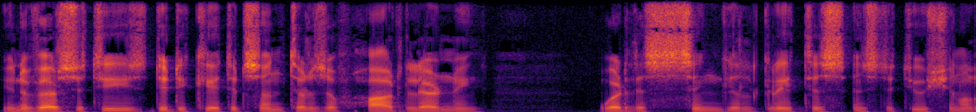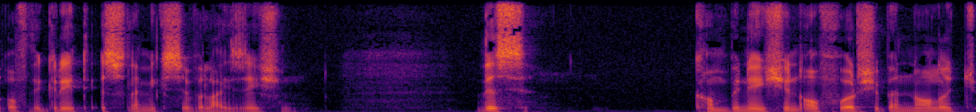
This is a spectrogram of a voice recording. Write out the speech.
Universities, dedicated centers of hard learning, were the single greatest institutional of the great Islamic civilization. This combination of worship and knowledge,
